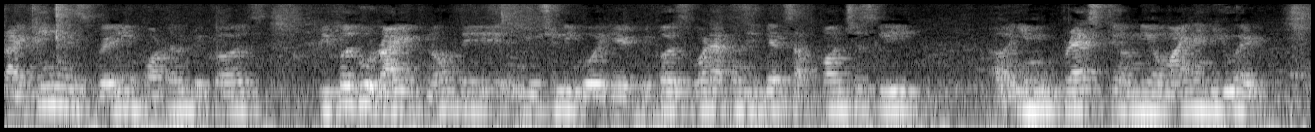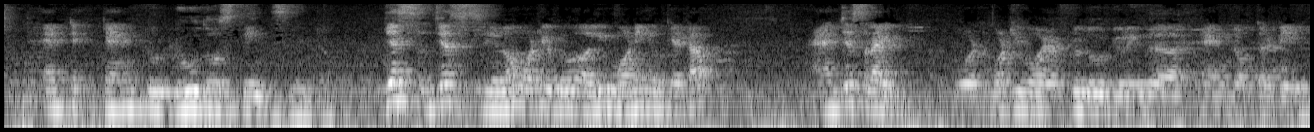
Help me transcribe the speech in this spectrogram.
writing is very important because people who write, no, they usually go ahead because what happens, it gets subconsciously uh, impressed on your mind, and you tend to do those things later. Just, just you know what you do early morning, you get up and just write what what you have to do during the end of the day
